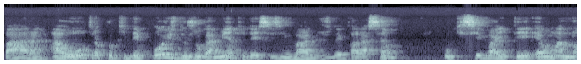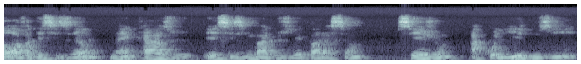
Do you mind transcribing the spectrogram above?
para a outra, porque depois do julgamento desses embargos de declaração, o que se vai ter é uma nova decisão, né, caso esses embargos de declaração sejam acolhidos e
